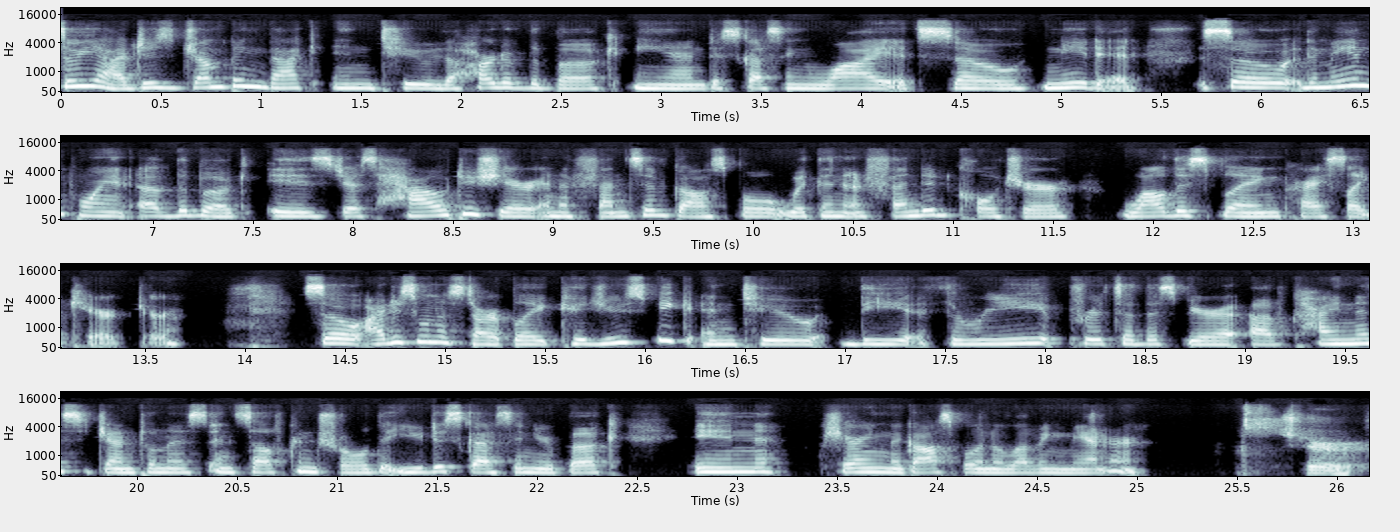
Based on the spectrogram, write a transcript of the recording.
so, yeah, just jumping back into the heart of the book and discussing why it's so needed. So, the main point of the book is just how to share an offensive gospel with an offended culture while displaying Christ like character. So, I just want to start, Blake. Could you speak into the three fruits of the Spirit of kindness, gentleness, and self control that you discuss in your book in sharing the gospel in a loving manner? Sure.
